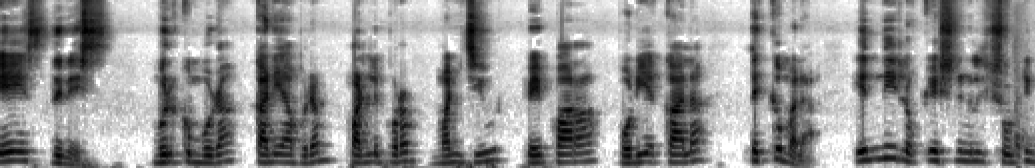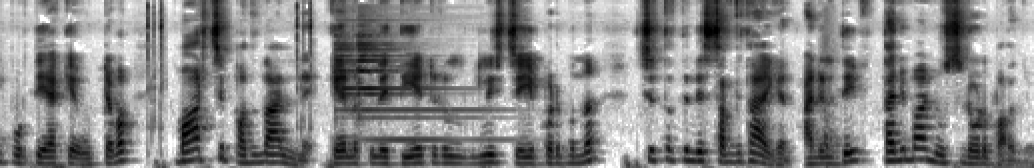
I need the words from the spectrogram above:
A S Dinesh Murukkumpuzha Kaniyapuram Pallippuram Manchiyoor Peppara Podiyakkala Thekkumala എന്നീ ലൊക്കേഷനുകളിൽ ഷൂട്ടിംഗ് പൂർത്തിയാക്കിയ ഉറ്റവർ മാർച്ച് പതിനാലിന് കേരളത്തിലെ തിയേറ്ററുകളിൽ റിലീസ് ചെയ്യപ്പെടുമെന്ന് ചിത്രത്തിന്റെ സംവിധായകൻ അനിൽ ദേവ് തനിമ ന്യൂസിനോട് പറഞ്ഞു.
